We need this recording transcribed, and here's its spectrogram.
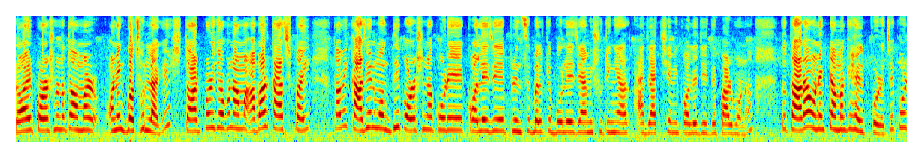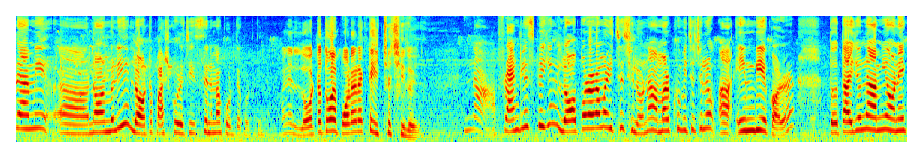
লয়ের পড়াশোনা তো আমার অনেক বছর লাগে। তারপরে যখন আমার আবার কাজ পাই, তো আমি কাজের মধ্যে পড়াশোনা করে কলেজে প্রিন্সিপালকে বলে যে আমি শুটিংয়ে যাচ্ছি, আমি কলেজে যেতে পারব না। তো তারা অনেকটা আমাকে হেল্প করেছে, করে আমি নর্মালি লটা পাশ করেছি সিনেমা করতে করতে। মানে লটা তোমার পড়ার একটা ইচ্ছা ছিলই। না ফ্র্যাঙ্কলি স্পিকিং ল পড়ার আমার ইচ্ছে ছিল না। আমার খুব ইচ্ছে ছিল এম করার। তো তাই জন্য আমি অনেক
